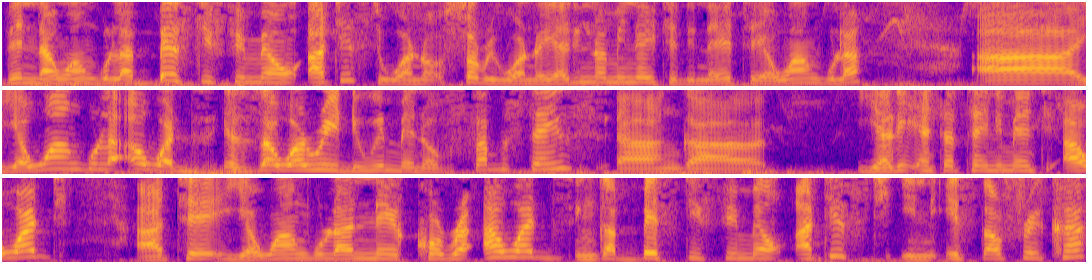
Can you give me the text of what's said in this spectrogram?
then nawangula best female artist wano sorry wano yali nominated naye teyawangula. Uh, yawangula awards ezawarid women of substance uh, nga yali entertainment award ate yawangula ne cora awards nga best female artist in east africa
